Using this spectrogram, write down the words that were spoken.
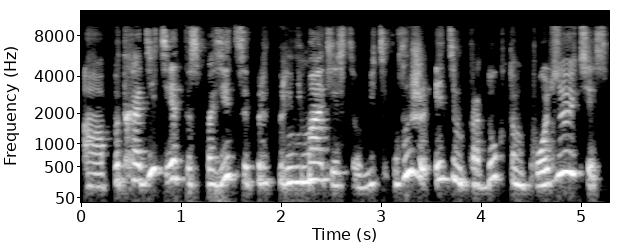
а, подходить это с позиции предпринимательства. Ведь вы же этим продуктом пользуетесь,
